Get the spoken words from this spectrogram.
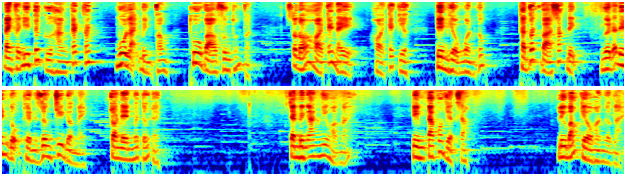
Đành phải đi tới cửa hàng cách vách, Mua lại bình phong, Thu vào phương thuấn vật. Sau đó hỏi cái này, Hỏi cái kia, Tìm hiểu nguồn gốc. Thật vất vả xác định Người đã lên độ thuyền dương chi đường này, Cho nên mới tới đây. Trần Bình An nghi hoặc nói, Tìm ta có việc sao? Lưu Báo Kiều hỏi ngược lại,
